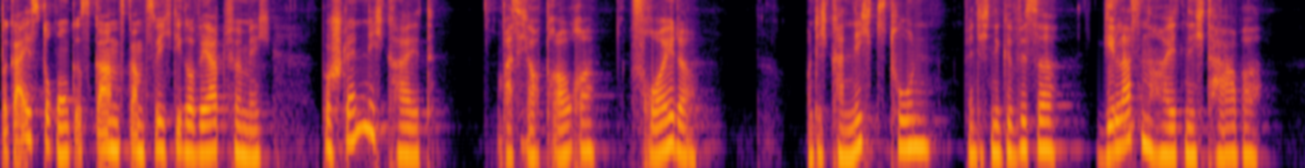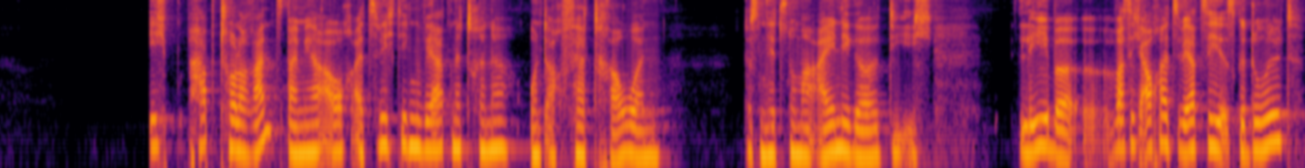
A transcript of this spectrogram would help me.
Begeisterung ist ganz, ganz wichtiger Wert für mich. Beständigkeit, was ich auch brauche, Freude. Und ich kann nichts tun, wenn ich eine gewisse Gelassenheit nicht habe. Ich habe Toleranz bei mir auch als wichtigen Wert mit drinne und auch Vertrauen. Das sind jetzt nur mal einige, die ich lebe. Was ich auch als Wert sehe, ist Geduld.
